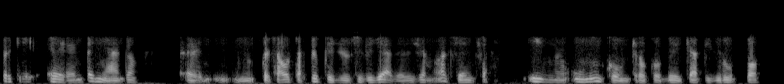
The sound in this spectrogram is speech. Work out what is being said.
perché era impegnato, eh, questa volta più che giustificata diciamo, l'assenza, in un incontro con dei capigruppo,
